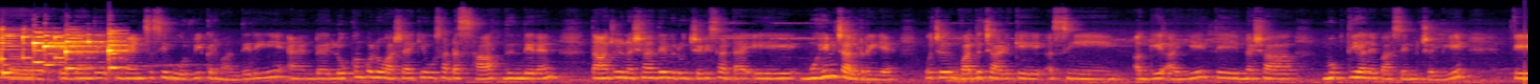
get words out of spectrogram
ਇਦਾਂ ਦੇ ਇਵੈਂਟਸ ਅਸੀਂ ਹੋਰ ਵੀ ਕਰਵਾਉਂਦੇ ਰਹੀਏ ਐਂਡ ਲੋਕਾਂ ਕੋਲੋਂ ਆਸ਼ਾ ਹੈ ਕਿ ਉਹ ਸਾਡਾ ਸਾਥ ਦਿੰਦੇ ਰਹਿਣ, ਤਾਂ ਜੋ ਨਸ਼ਿਆਂ ਦੇ ਵਿਰੁੱਧ ਜਿਹੜੀ ਸਾਡਾ ਇਹ ਮੁਹਿੰਮ ਚੱਲ ਰਹੀ ਹੈ, ਉਹ 'ਚ ਵੱਧ ਚੜ ਕੇ ਅਸੀਂ ਅੱਗੇ ਆਈਏ ਤੇ ਨਸ਼ਾ ਮੁਕਤੀ ਵਾਲੇ ਪਾਸੇ ਨੂੰ ਚੱਲੀਏ। ਤੇ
